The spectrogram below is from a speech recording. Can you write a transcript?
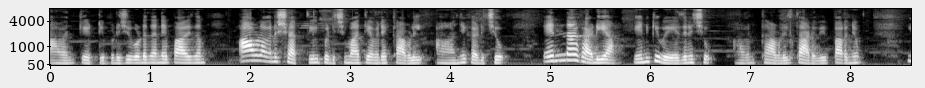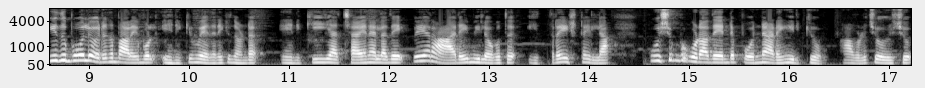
അവൻ കെട്ടിപ്പിടിച്ചുകൊണ്ട് തന്നെ പറയുന്നു അവൾ അവനെ ശക്തിയിൽ പിടിച്ചു മാറ്റി അവന്റെ കവളിൽ ആഞ്ഞു കടിച്ചു. എന്നാ കടിയാ എനിക്ക് വേദനിച്ചു അവൻ കവളിൽ തടവി പറഞ്ഞു. ഇതുപോലെ ഓരോന്ന് പറയുമ്പോൾ എനിക്കും വേദനിക്കുന്നുണ്ട്. എനിക്ക് ഈ അച്ചായനല്ലാതെ വേറെ ആരെയും ഈ ലോകത്ത് ഇത്ര ഇഷ്ടമില്ല. കുശുമ്പ് കൂടാതെ എന്റെ പൊന്നടങ്ങിയിരിക്കുമോ അവൾ ചോദിച്ചു.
